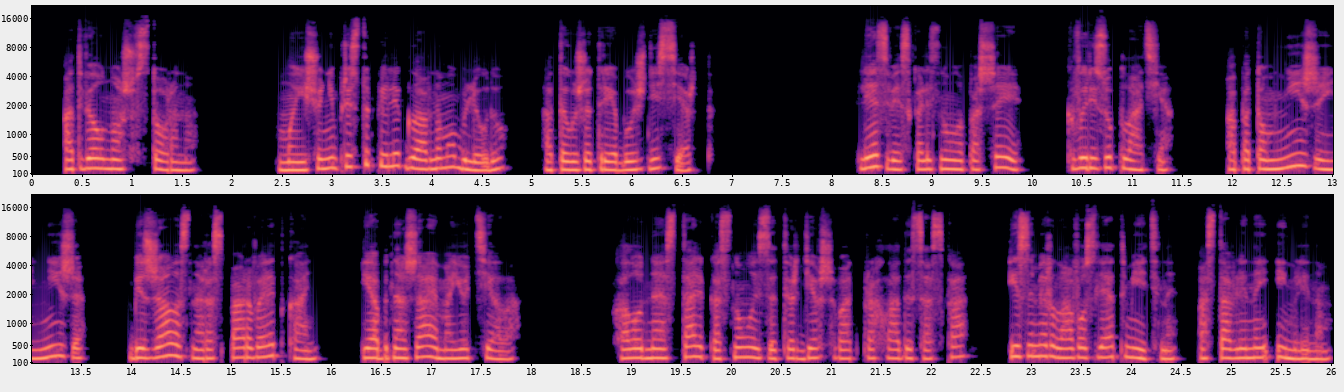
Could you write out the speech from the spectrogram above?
— отвел нож в сторону. «Мы еще не приступили к главному блюду, а ты уже требуешь десерт». Лезвие скользнуло по шее к вырезу платья. а потом ниже и ниже, безжалостно распарывая ткань и обнажая мое тело. Холодная сталь коснулась затвердевшего от прохлады соска и замерла возле отметины, оставленной Имлином.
